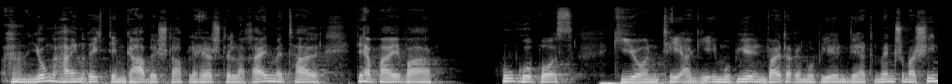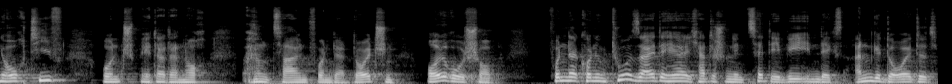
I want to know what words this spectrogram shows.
Jungheinrich, dem Gabelstaplerhersteller Rheinmetall, der bei war, Hugo Boss, Kion, TAG Immobilien, weitere Immobilienwerte, Mensch Maschine hoch tief und später dann noch Zahlen von der deutschen Euroshop. Von der Konjunkturseite her, ich hatte schon den ZEW-Index angedeutet,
